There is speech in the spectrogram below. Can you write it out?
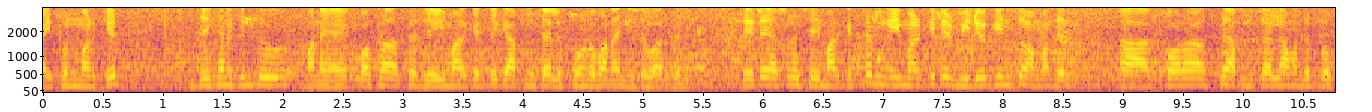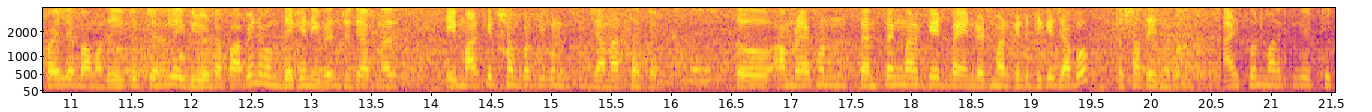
আইফোন মার্কেট যেখানে কিন্তু মানে কথা আছে যে এই মার্কেট থেকে আপনি চাইলে ফোনও বানিয়ে নিতে পারবেন। তো এটাই আসলে সেই মার্কেটটা এবং এই মার্কেটের ভিডিও কিন্তু আমাদের করা আছে। আপনি চাইলে আমাদের প্রোফাইলে বা আমাদের ইউটিউব চ্যানেলে এই ভিডিওটা পাবেন এবং দেখে নেবেন যদি আপনার এই মার্কেট সম্পর্কে কোনো কিছু জানার থাকে। তো আমরা এখন স্যামসাং মার্কেট বা অ্যান্ড্রয়েড মার্কেটের দিকে যাব, তো সাথেই থাকুন। আইফোন মার্কেটের ঠিক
